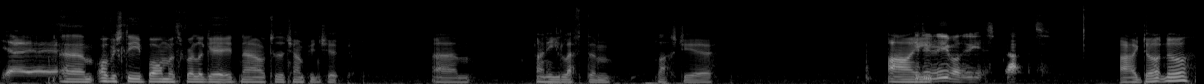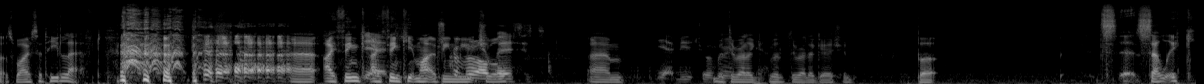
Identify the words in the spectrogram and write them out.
yeah, yeah, yeah. Um, obviously, Bournemouth relegated now to the Championship, um, and he left them last year. did he I leave or did he get sacked? I don't know. That's why I said he left. uh, I think I think it might have been mutual um, Yeah, mutual. with the releg- with the relegation, but it's, uh, Celtic.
